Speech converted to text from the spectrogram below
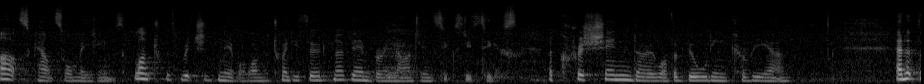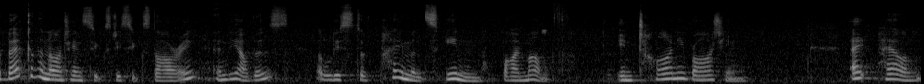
Arts Council meetings, lunch with Richard Neville on the 23rd of November in 1966, a crescendo of a building career. And at the back of the 1966 diary and the others, a list of payments in by month in tiny writing Eight, pound,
